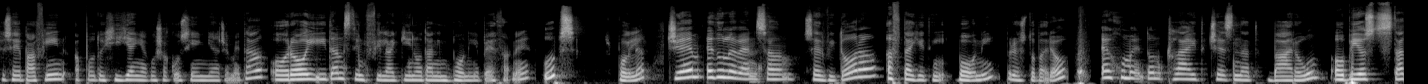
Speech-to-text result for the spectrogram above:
σε επαφή από το 1929 και μετά. Ο Roy ήταν στην φυλακή όταν η Bonnie πέθανε. Ούψ, spoiler. Και έδουλευε σαν σερβιτόρα, αυτά για την Bonnie, προς το παρό. Έχουμε τον Clyde Chestnut Barrow, ο οποίος στα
